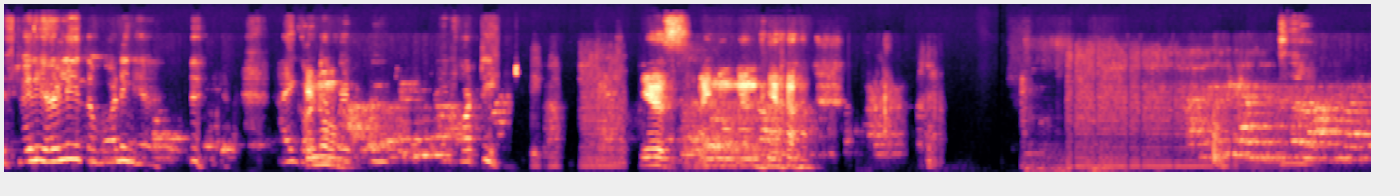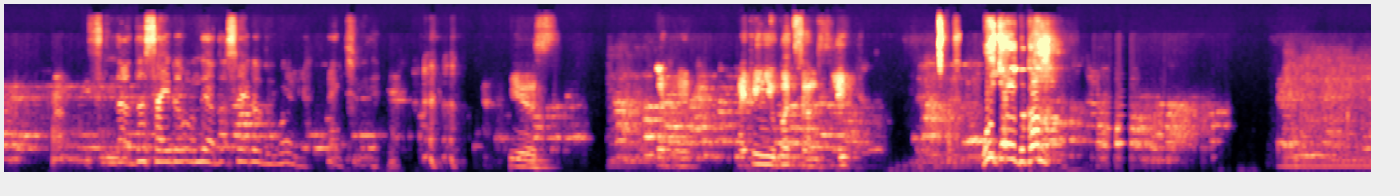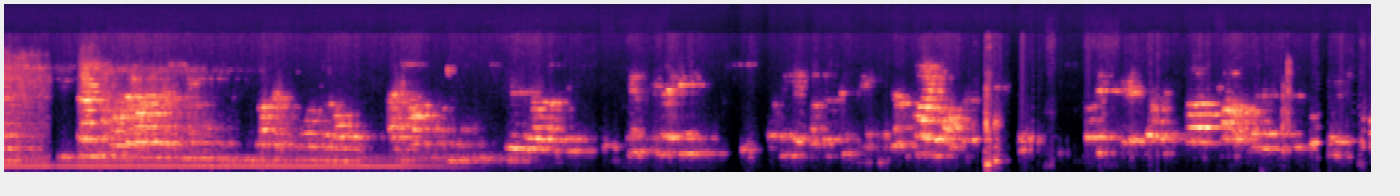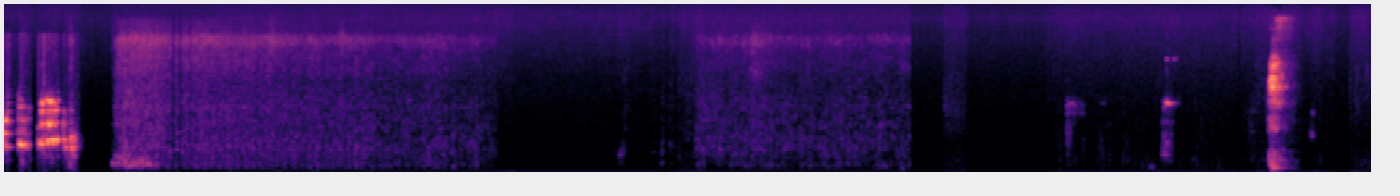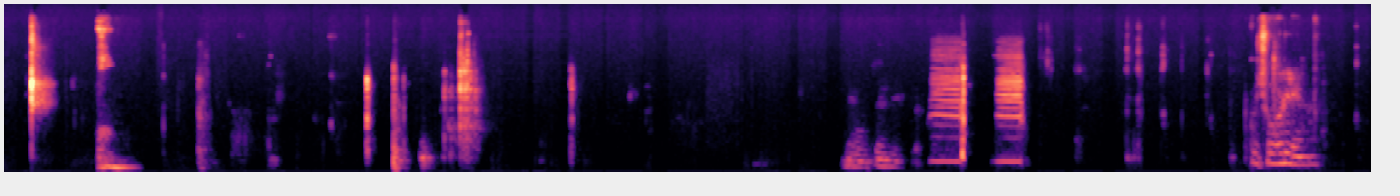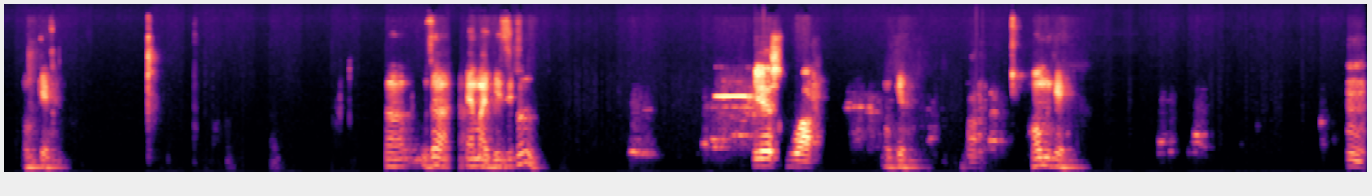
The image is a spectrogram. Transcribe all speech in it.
It's very early in the morning here. I got I know. up at 40. Yes, I know, ma'am. Yeah. It's in the other side of, on the other side of the world, actually. Yes. But uh, I think you got some sleep. Who told you to come? कुछ और लेना Okay. Uh, Za, am I visible? Yes, you are. Okay. Home ke? Hmm.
